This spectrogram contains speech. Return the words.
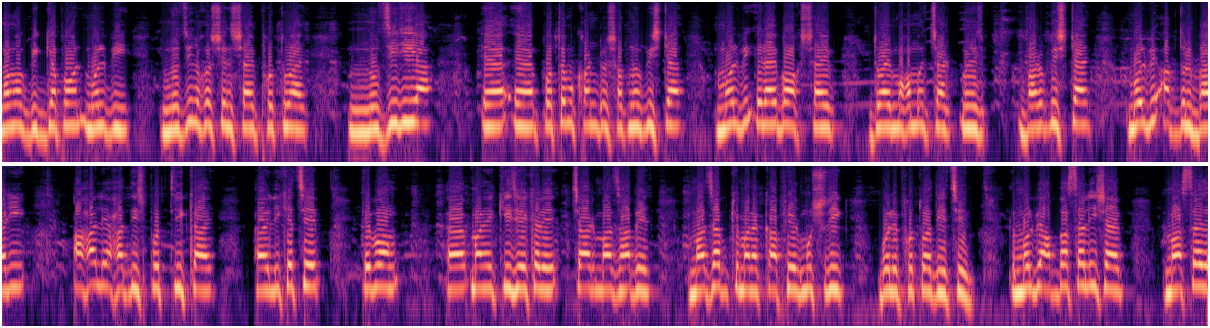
নামক বিজ্ঞাপন, মৌলবী নজির হোসেন সাহেব ফতুয়ায় নজিরিয়া প্রথম খণ্ড স্বপ্ন পৃষ্ঠা, মৌলবী এলাই বক সাহেব দোয়াই মোহাম্মদ চার বারো পৃষ্ঠায়, মৌলবী আব্দুল বারি আহলে হাদিস পত্রিকায় লিখেছে এবং মানে কি যে এখানে চার মাঝহাবের মাঝহাবকে মানে কাফের মুশরিক বলে ফতোয়া দিয়েছে। মৌলবী আব্বাস আলী সাহেব, মাসাইল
